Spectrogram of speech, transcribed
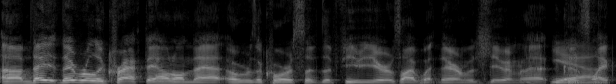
Um, they they really cracked down on that over the course of the few years I went there and was doing that. Because Yeah. like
